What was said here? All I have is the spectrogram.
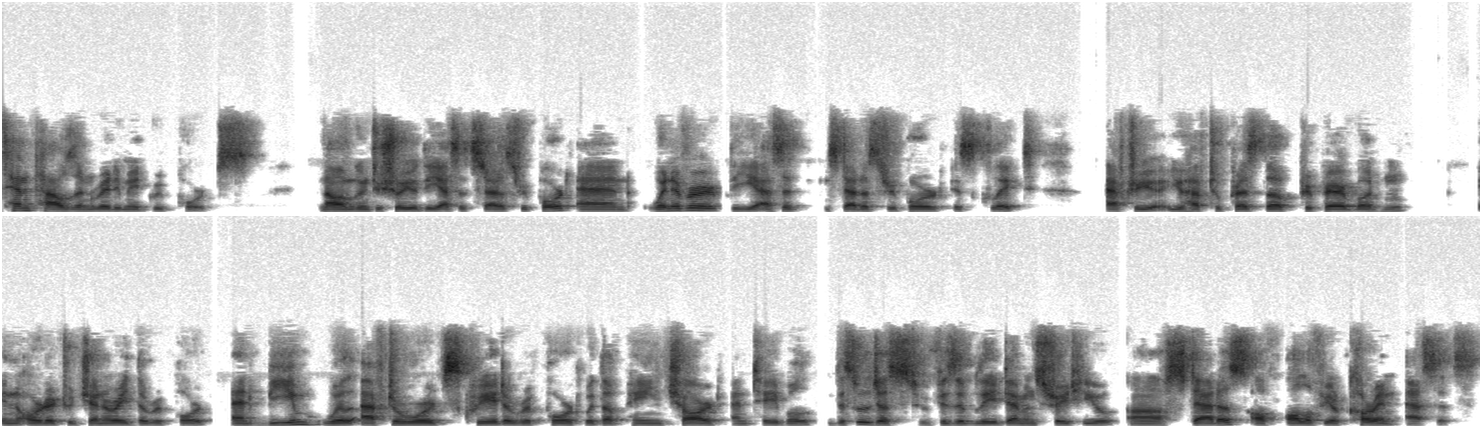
10,000 ready-made reports. Now I'm going to show you the asset status report and whenever the asset status report is clicked, after you, you have to press the prepare button in order to generate the report and beam will afterwards create a report with a pane chart and table this will just visibly demonstrate you uh, status of all of your current assets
